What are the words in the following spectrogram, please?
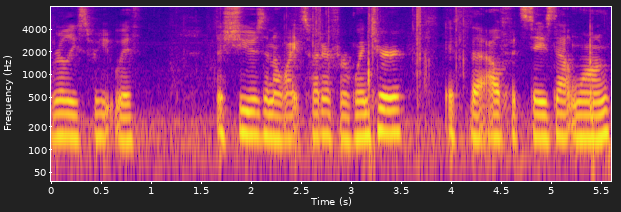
really sweet with the shoes and a white sweater for winter if the outfit stays that long.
